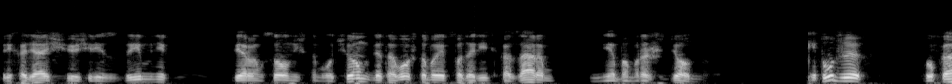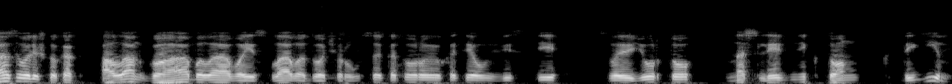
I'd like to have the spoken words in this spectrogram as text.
приходящую через дымник первым солнечным лучом для того, чтобы подарить хазарам небом рожденного. И тут же указывали, что как Алан Гоа была Воислава дочь Руса, которую хотел ввести в свою юрту наследник Тон Ктыгин.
